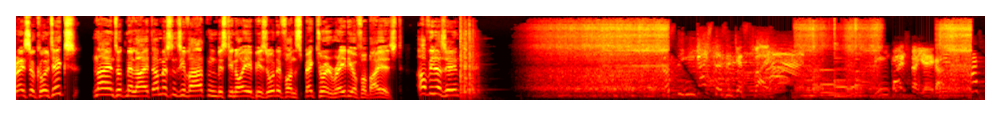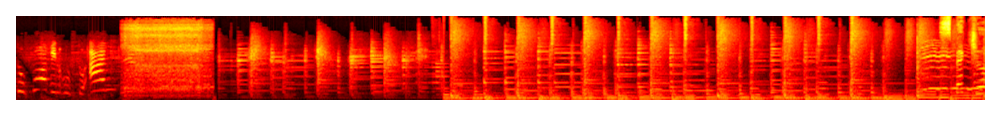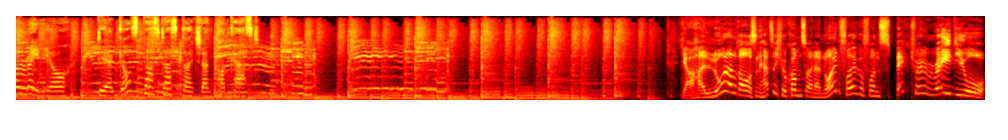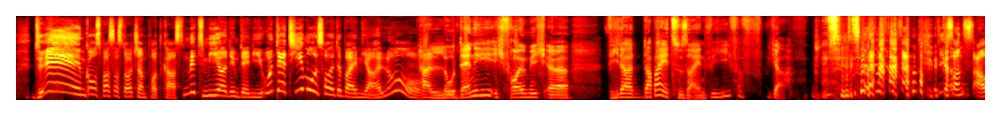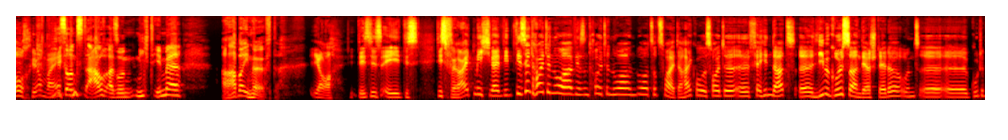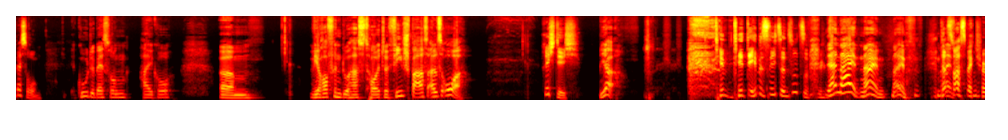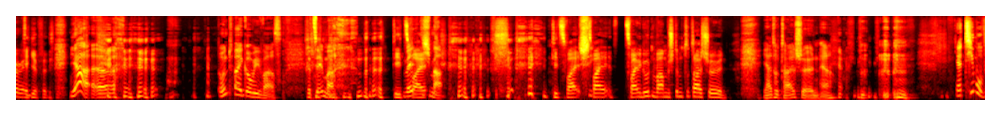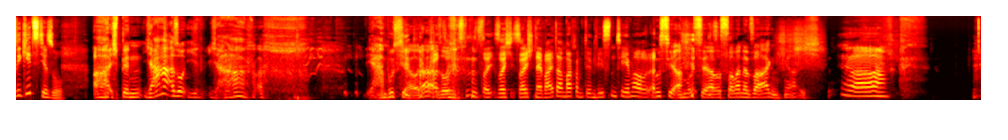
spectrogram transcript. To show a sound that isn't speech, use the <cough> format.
Race Occultix? Nein, tut mir leid, da müssen Sie warten, bis die neue Episode von Spectral Radio vorbei ist. Auf Wiedersehen! Die Geister sind jetzt frei. Die Geisterjäger. Hast du vor, wen rufst du an? Spectral Radio, der Ghostbusters Deutschland Podcast. Ja, hallo da draußen. Herzlich willkommen zu einer neuen Folge von Spectral Radio, dem Ghostbusters Deutschland Podcast mit mir, dem Danny und der Timo ist heute bei mir. Hallo. Hallo Danny, ich freue mich äh, wieder dabei zu sein. Wie ja. <laughs> <laughs> Wie sonst auch, ja, Wie mein. sonst auch, also nicht immer, aber immer öfter. Ja, das ist eh, das, das freut mich, weil wir, wir sind heute nur, wir sind heute nur, nur zu zweit. Der Heiko ist heute äh, verhindert. Äh, liebe Grüße an der Stelle und äh, äh, gute Besserung. Gute Besserung, Heiko. Ähm, wir hoffen, du hast heute viel Spaß als Ohr. Richtig. Ja. Dem, dem, ist nichts hinzuzufügen. Ja, nein, nein, nein. das nein. war Spectral Radio für dich. Ja, äh, und Heiko, wie war's? Erzähl mal. Die zwei, mal. <laughs> die zwei, zwei, zwei Minuten waren bestimmt total schön. Ja, total schön, ja. Ja, Timo, wie geht's dir so? Ah, ich bin, ja, also, ja, ja, muss ja, <laughs> oder? Also, <laughs> soll, ich- soll, ich, soll ich schnell weitermachen mit dem nächsten Thema? Oder? muss ja, muss ja, was soll man denn sagen? Ja, ich, Ja.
